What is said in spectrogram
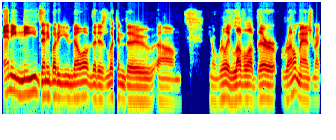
any needs, anybody you know of that is looking to um, you know really level up their rental management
